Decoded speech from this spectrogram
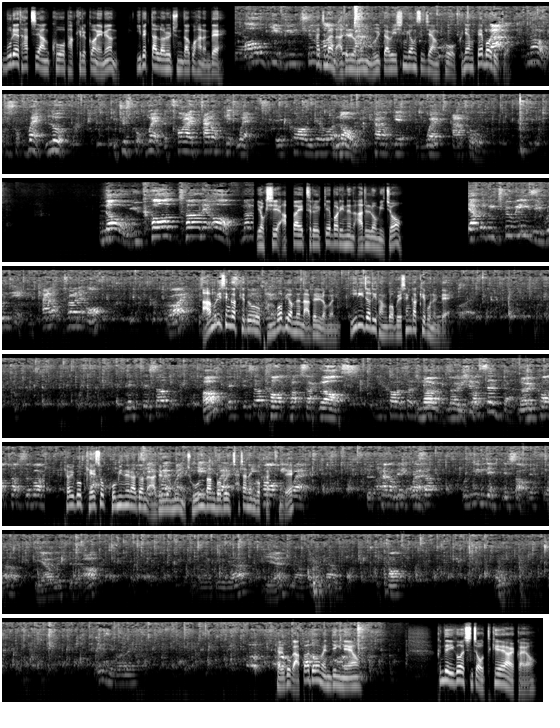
물에 닿지 않고 바퀴를 꺼내면 200달러를 준다고 하는데 I'll give you two. 하지만 아들놈은 물 따위 신경 쓰지 않고 그냥 빼버리죠. 역시 아빠의 틀을 깨버리는 아들놈이죠. 아무리 생각해도 방법이 없는 아들놈은 이리저리 방법을 생각해 보는데 Lift this up. Huh? Lift this You up. can't touch that glass. You can't touch No, it. no, you you should have can't. said that. No, you can't touch the bucket. 결국 계속 고민을 하던 아들놈은 좋은 방법을 찾아낸 것 같은데 It cannot get Lift this wet. up. What do you mean lift this up? Lift it up. Yeah, I lifted it up. Now do that. Yeah. Now put it down. Can't. Easy money. 결국 아빠도 엔딩이네요. 근데 이거 진짜 어떻게 해야 할까요?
